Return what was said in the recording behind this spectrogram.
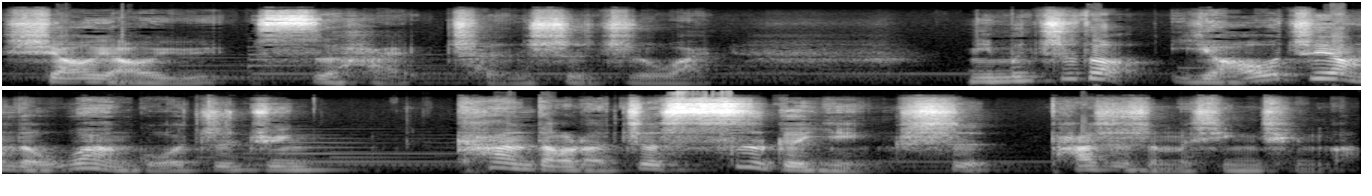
逍遥于四海城市之外。你们知道尧这样的万国之君看到了这四个隐士，他是什么心情吗？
